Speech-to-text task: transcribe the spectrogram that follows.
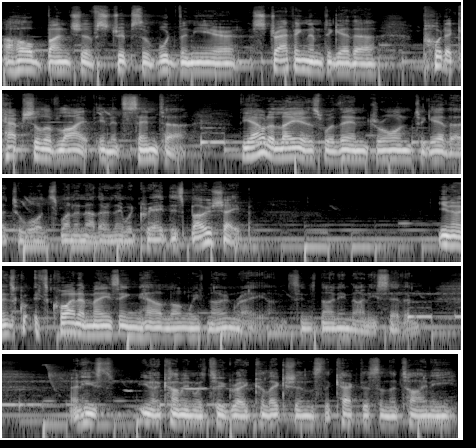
a whole bunch of strips of wood veneer, strapping them together, put a capsule of light in its center. The outer layers were then drawn together towards one another and they would create this bow shape. You know, it's, it's quite amazing how long we've known Ray, since 1997. And he's, you know, come in with two great collections, the cactus and the tiny.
